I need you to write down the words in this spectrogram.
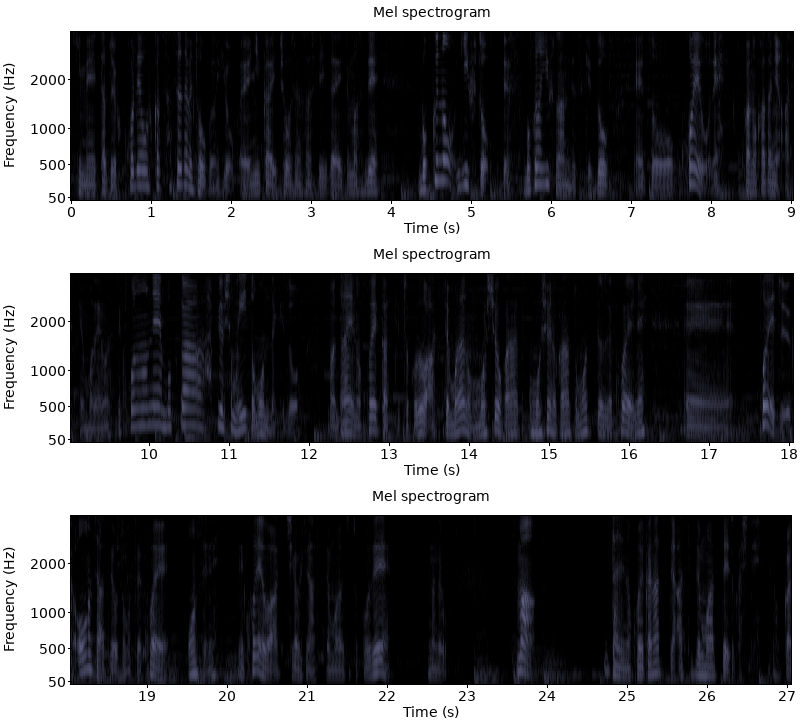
決めたというか、これを復活させるためにトークの日を、え2回挑戦させていただいてますで、僕のギフトです。僕のギフトなんですけど、えっ、と、声をね、他の方に当ててもらいます。で、ここのね、僕が発表してもいいと思うんだけど、まあ、誰の声かっていうところを当ててもらうのも面白いかな、面白いのかなと思ってるので、声ね、えー、声というか音声当てようと思って声、音声ね。で、声は違う人に当ててもらうというところで、なんだろう。まあ、誰の声かなって当ててもらったりとかして、他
